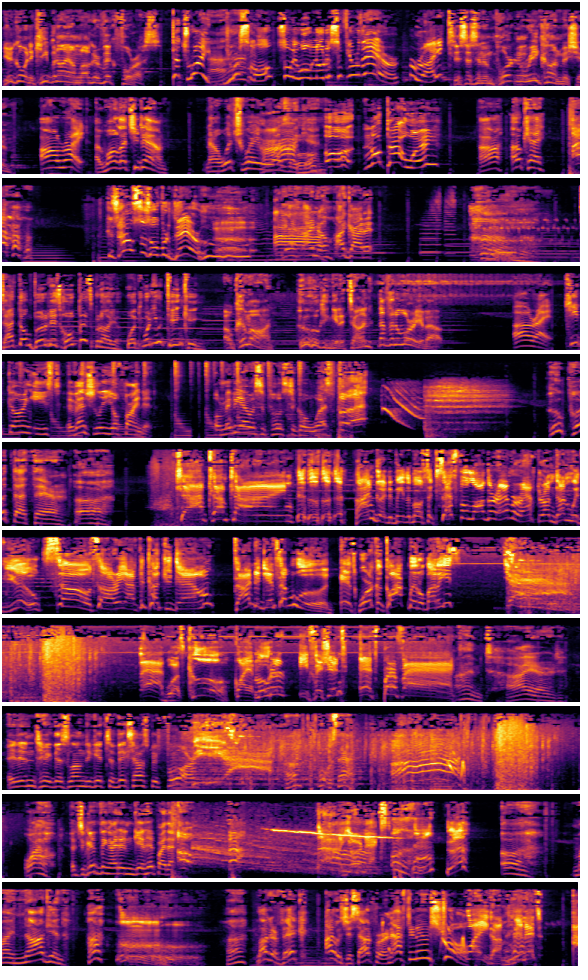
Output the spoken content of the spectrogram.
You're going to keep an eye on Logger Vic for us. that's right! Ah. You're small, so he won't notice if you're there, right? This is an important recon mission. All right, I won't let you down. Now, which way was it again? Uh, not that way! Ah, okay. Ah, His house is over there, who? yeah, I know. I got it. That don't burn his hopeless, Briar. What were you thinking? Oh, come on. Hoo Hoo can get it done? Nothing to worry about. All right, keep going east. Eventually, you'll find it. Or maybe I was supposed to go west. Ah! Who put that there? Uh, Chop, chop time! I'm going to be the most successful logger ever after I'm done with you. So sorry I have to cut you down. Time to get some wood. It's work o'clock, little buddies. Yeah! That was cool. Quiet motor, efficient. It's perfect. I'm tired. It didn't take this long to get to Vic's house before. Yeah! Huh? What was that? Ah! Wow, it's a good thing I didn't get hit by that. Oh! Ah, you're next. Hmm? Huh? My noggin. Huh? Huh? Logger Vic? I was just out for an afternoon stroll. Wait a minute.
